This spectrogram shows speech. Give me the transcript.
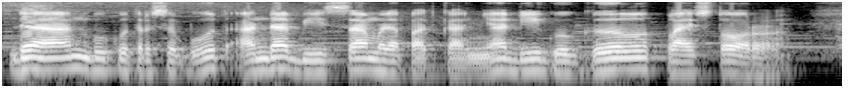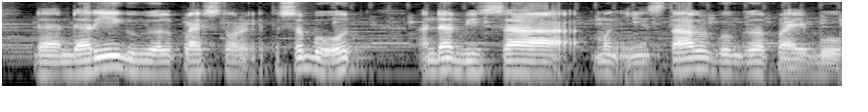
Dan buku tersebut Anda bisa mendapatkannya di Google Play Store. Dan dari Google Play Store tersebut Anda bisa menginstal Google Playbook.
